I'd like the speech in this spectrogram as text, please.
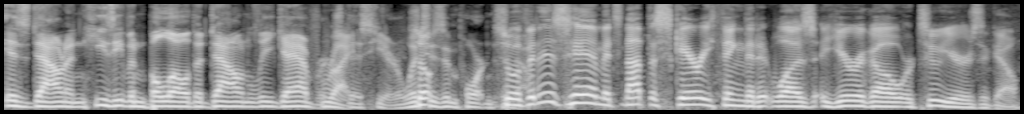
is down, and he's even below the down league average Right. this year, which So- is important. to So if it is him, it's not the scary thing that it was a year ago or two years ago.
